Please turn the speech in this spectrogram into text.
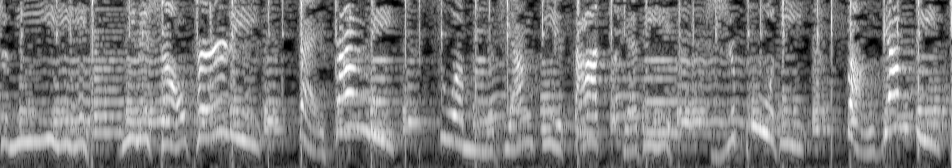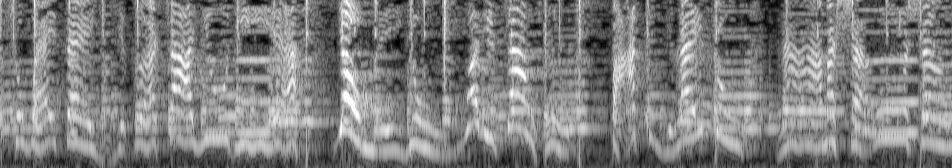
是你，你的烧盆里在房里做木匠的打铁的。织布的、放羊的，是外在一个榨油的。要没有我的丈夫把地来种，那么生生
